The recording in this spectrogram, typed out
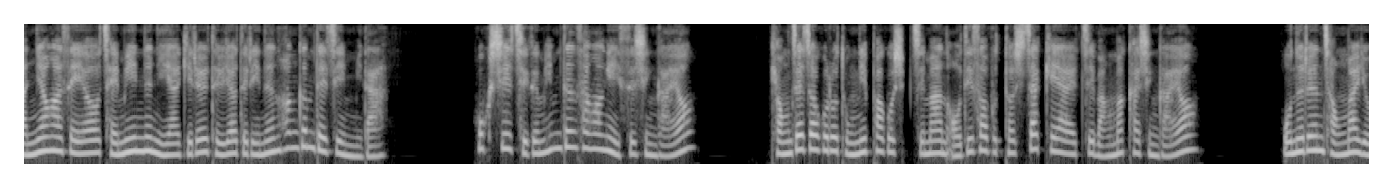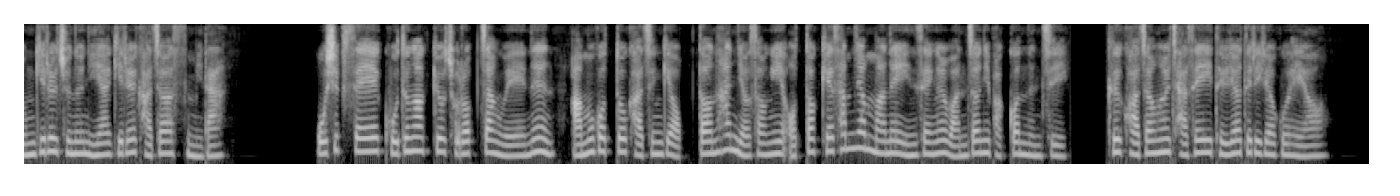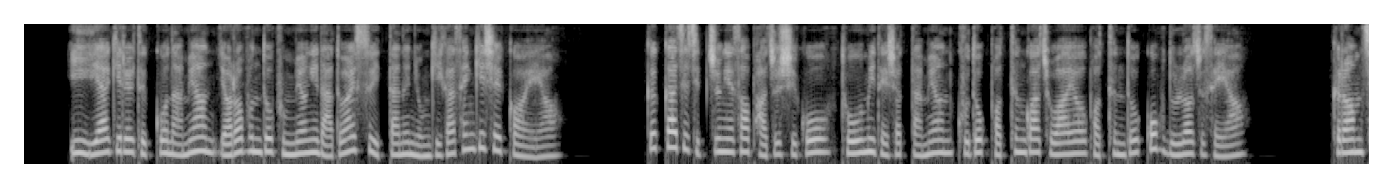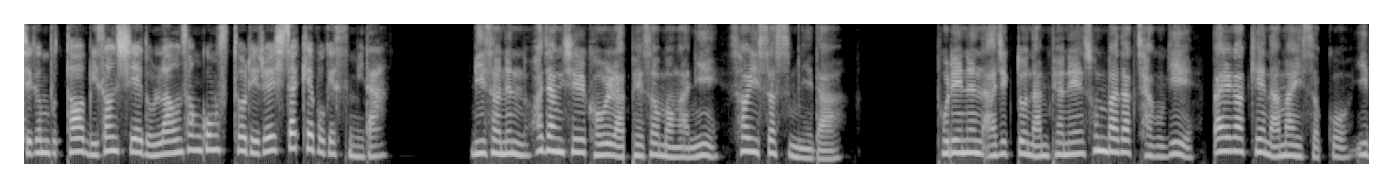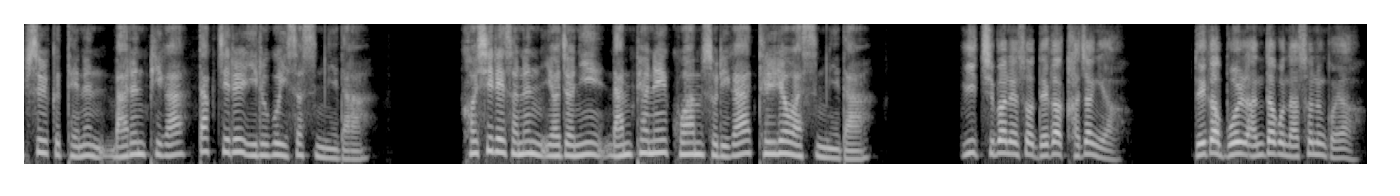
안녕하세요. 재미있는 이야기를 들려드리는 황금돼지입니다. 혹시 지금 힘든 상황에 있으신가요? 경제적으로 독립하고 싶지만 어디서부터 시작해야 할지 막막하신가요? 오늘은 정말 용기를 주는 이야기를 가져왔습니다. 50세의 고등학교 졸업장 외에는 아무것도 가진 게 없던 한 여성이 어떻게 3년 만에 인생을 완전히 바꿨는지 그 과정을 자세히 들려드리려고 해요. 이 이야기를 듣고 나면 여러분도 분명히 나도 할 수 있다는 용기가 생기실 거예요. 끝까지 집중해서 봐주시고 도움이 되셨다면 구독 버튼과 좋아요 버튼도 꼭 눌러주세요. 그럼 지금부터 미선 씨의 놀라운 성공 스토리를 시작해 보겠습니다. 미선은 화장실 거울 앞에서 멍하니 서 있었습니다. 볼에는 아직도 남편의 손바닥 자국이 빨갛게 남아 있었고 입술 끝에는 마른 피가 딱지를 이루고 있었습니다. 거실에서는 여전히 남편의 고함 소리가 들려왔습니다. 이 집안에서 내가 가장이야. 내가 뭘 안다고 나서는 거야.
